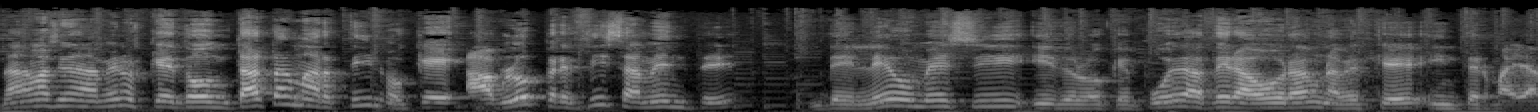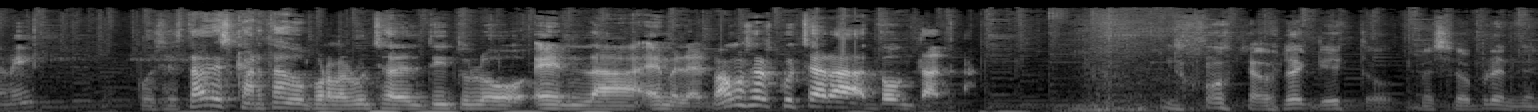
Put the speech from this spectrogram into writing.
Nada más y nada menos que Don Tata Martino, que habló precisamente de Leo Messi y de lo que puede hacer ahora una vez que Inter Miami pues está descartado por la lucha del título en la MLS. Vamos a escuchar a Don Tata. No, la verdad que esto me sorprende,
